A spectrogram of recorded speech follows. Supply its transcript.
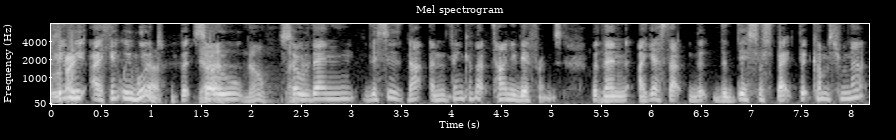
think we, I think we would, yeah. but so yeah, no, so then this is that, and think of that tiny difference. But yeah. then I guess that the, the, disrespect that comes from that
